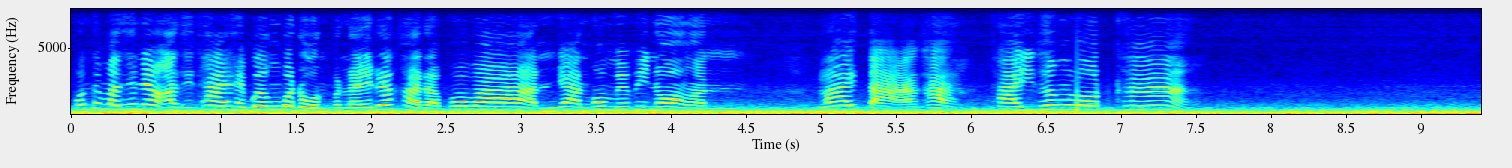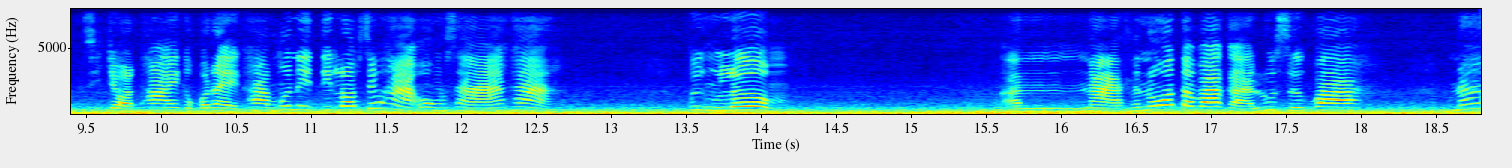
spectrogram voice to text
คนไต้หวันชาแนลอาจสิทายให้เบิ่งบ่โดนปานใดเด้อค่ะนะเพราะว่าอันย่านพ่อแม่พี่น้องอันไล่ตาค่ะทายอยู่เทิงรถค่ะ สิจอดทายกับบ่ไดค่ะเมื้อนี้ติดลบ15องศาค่ะเพิ่งเริ่ม อันหนาสโนตะบากะรู้สึกว่าหนา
